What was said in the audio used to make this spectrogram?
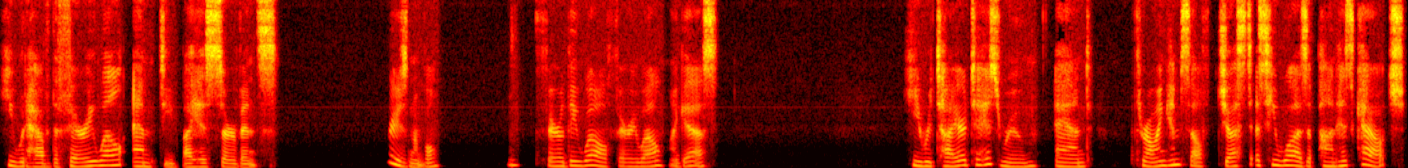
he would have the fairy well emptied by his servants. Reasonable. Fare thee well, fairy well, I guess. He retired to his room and, throwing himself just as he was upon his couch,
